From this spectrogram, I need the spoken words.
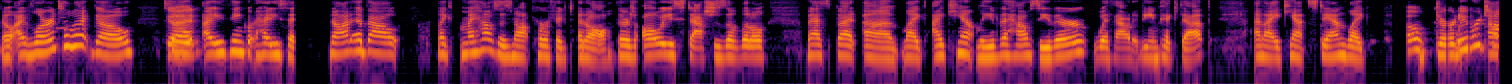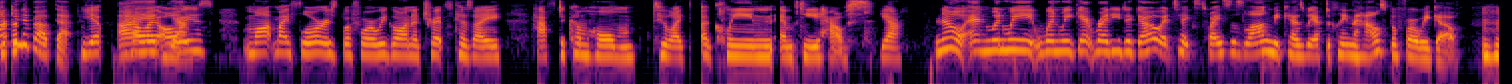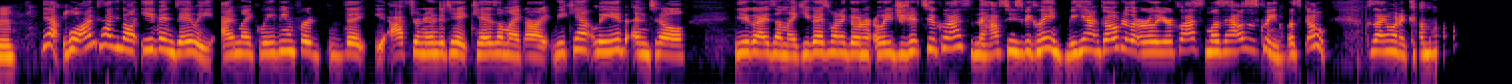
No, I've learned to let go. So I think what Heidi said, not about like my house is not perfect at all. There's always stashes of little mess, but um like I can't leave the house either without it being picked up. And I can't stand like oh, dirty. we were counter- talking about that. Yep. How I- I yeah. always mop my floors before we go on a trip because I have to come home to like a clean, empty house. Yeah. No, and when we when we get ready to go, it takes twice as long because we have to clean the house before we go. Mm-hmm. Yeah. Well, I'm talking about even daily. I'm like leaving for the afternoon to take kids. I'm like, all right, we can't leave until you guys, I'm like, you guys want to go to an early jujitsu class and the house needs to be clean. We can't go to the earlier class unless the house is clean. Let's go. Because I want to come home,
